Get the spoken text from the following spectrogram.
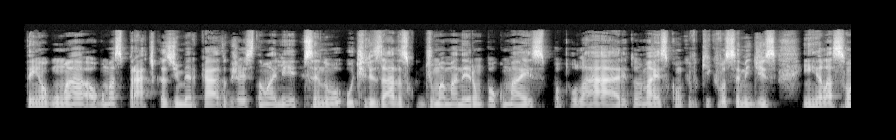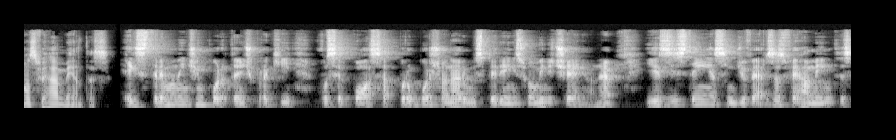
Tem alguma, algumas práticas de mercado que já estão ali sendo utilizadas de uma maneira um pouco mais popular e tudo mais? O que, que você me diz em relação às ferramentas? É extremamente importante para que você possa proporcionar uma experiência omnichannel, né? E existem, assim, diversas ferramentas ferramentas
